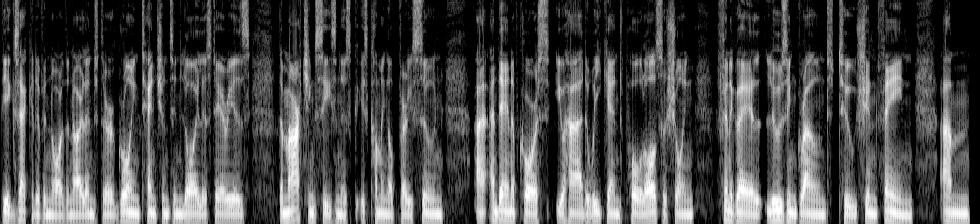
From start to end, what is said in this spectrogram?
the executive in Northern Ireland. There are growing tensions in loyalist areas. The marching season is, is coming up very soon. Uh, and then, of course, you had a weekend poll also showing Fine Gael losing ground to Sinn Féin. Um,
